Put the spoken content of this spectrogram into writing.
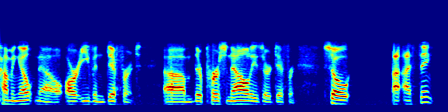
coming out now are even different. Um, their personalities are different. So I, think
